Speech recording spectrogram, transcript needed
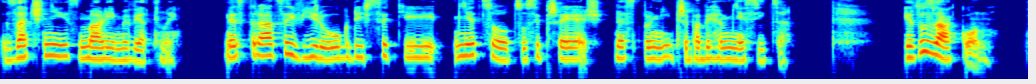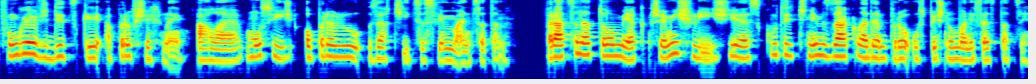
začni s malými věcmi. Nestrácej víru, když se ti něco, co si přeješ, nesplní třeba během měsíce. Je to zákon, funguje vždycky a pro všechny, ale musíš opravdu začít se svým mindsetem. Práce na tom, jak přemýšlíš, je skutečným základem pro úspěšnou manifestaci.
